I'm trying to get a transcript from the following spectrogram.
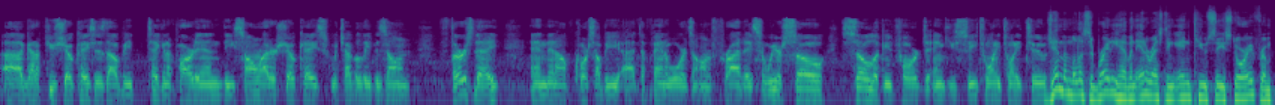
uh, got a few showcases that I'll be taking a part in. The Songwriter Showcase, which I believe is on Thursday, and then I'll, of course I'll be at the Fan Awards on Friday. So we are so so looking forward to NQC 2022. Jim and Melissa Brady have an interesting NQC story from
